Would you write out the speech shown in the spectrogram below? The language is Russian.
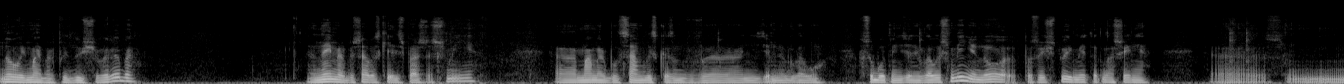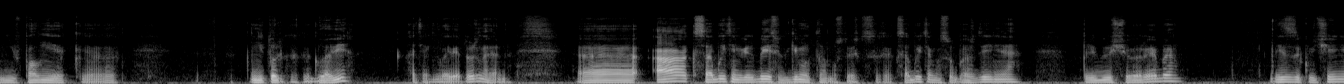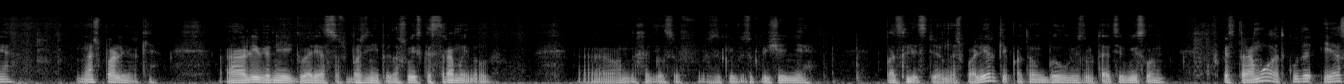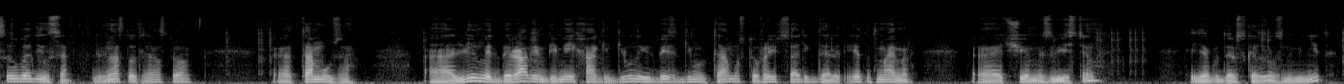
Новый маймер предыдущего рыбы. Неймер Бешаба Скедиш Паша Шмини. Э, маймер был сам высказан в недельную главу, в субботу недельной главы Шмини, но по существу имеет отношение э, не вполне к, не только к главе, хотя к главе тоже, наверное, э, а к событиям Юдбейс Гимл Тамус, то есть к событиям освобождения предыдущего рыбы из заключения на шпалерке. Али, вернее говоря, освобождение произошло из Костромы. э, он находился в заключении под следствием на шпалерке, потом был в результате выслан в Кострому, откуда и освободился 12-13 э, Тамуза. А, Лилмет Берабим Бимей Хаги Гюла Юдбейс Гимл Тамус Тофрейч Садик Далит. Этот маймер э, чем известен, я бы даже сказал знаменит –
